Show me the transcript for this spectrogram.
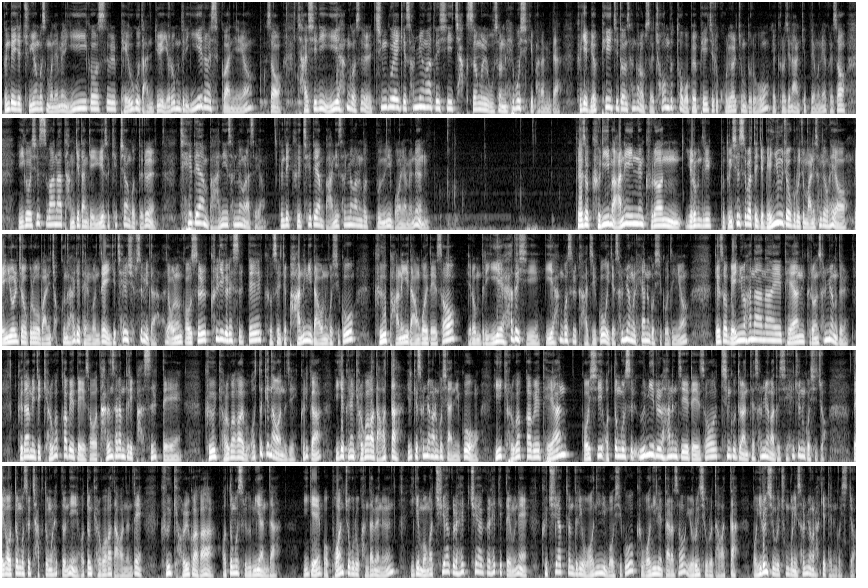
근데 이제 중요한 것은 뭐냐면 이것을 배우고 난 뒤에 여러분들이 이해를 했을 거 아니에요 그래서 자신이 이해한 것을 친구에게 설명하듯이 작성을 우선 해보시기 바랍니다. 그게 몇 페이지든 상관없어요. 처음부터 뭐 몇 페이지를 고려할 정도로 예, 그러지는 않기 때문에. 그래서 이거 실습 하나 단계 단계 위에서 캡처한 것들을 최대한 많이 설명을 하세요. 근데 그 최대한 많이 설명하는 것 분이 뭐냐면은 그래서 그림 안에 있는 그런 여러분들이 보통 실습할 때 이제 메뉴적으로 좀 많이 성경을 해요. 매뉴얼적으로 많이 접근을 하게 되는 건데 이게 제일 쉽습니다. 사실 어느 것을 클릭을 했을 때 그것을 이제 반응이 나오는 것이고 그 반응이 나온 거에 대해서 여러분들이 이해하듯이 이해한 것을 가지고 이제 설명을 해야 하는 것이거든요. 그래서 메뉴 하나하나에 대한 그런 설명들 그 다음에 이제 결과값에 대해서 다른 사람들이 봤을 때 그 결과가 어떻게 나왔는지. 그러니까 이게 그냥 결과가 나왔다. 이렇게 설명하는 것이 아니고 이 결과값에 대한 것이 어떤 것을 의미를 하는지에 대해서 친구들한테 설명하듯이 해주는 것이죠. 내가 어떤 것을 작동을 했더니 어떤 결과가 나왔는데 그 결과가 어떤 것을 의미한다. 이게 뭐 보안 쪽으로 간다면은 이게 뭔가 취약을 했, 취약을 했기 때문에 그 취약점들이 원인이 무엇이고 그 원인에 따라서 이런 식으로 나왔다 뭐 이런 식으로 충분히 설명을 하게 되는 것이죠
